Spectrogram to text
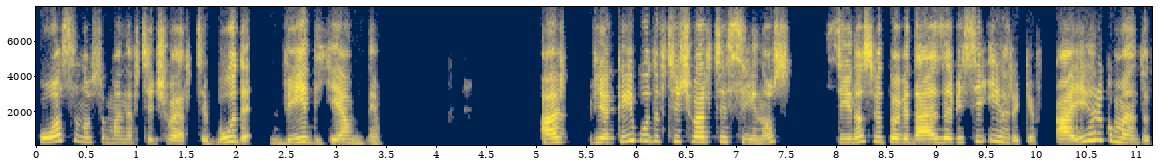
косинус у мене в цій чверті буде від'ємним. А в який буде в цій чверті синус? Синус відповідає за вісі ігреків, а y у мене тут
